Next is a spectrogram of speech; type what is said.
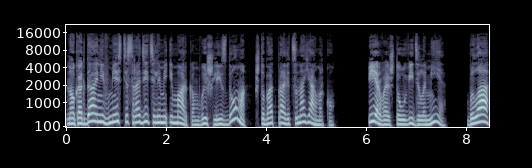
Но когда они вместе с родителями и Марком вышли из дома, чтобы отправиться на ярмарку, первое, что увидела Мия, была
